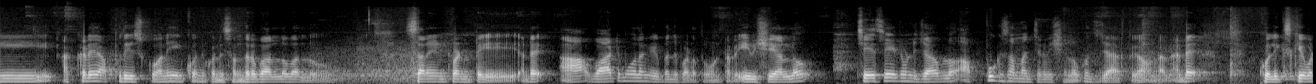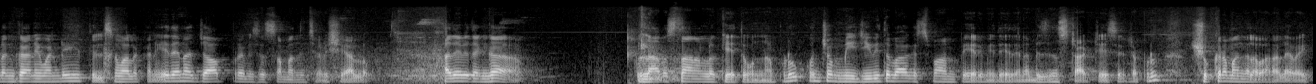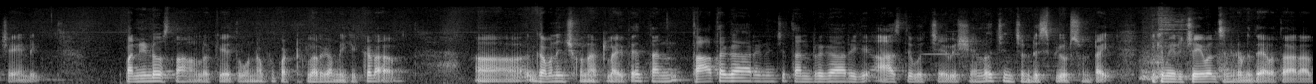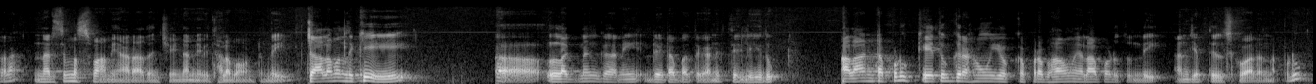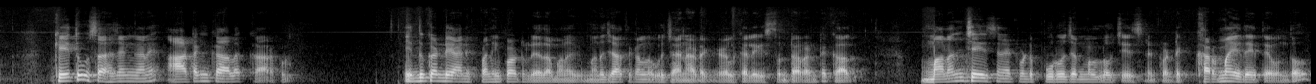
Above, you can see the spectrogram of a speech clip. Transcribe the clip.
అక్కడే అప్పు తీసుకొని కొన్ని కొన్ని సందర్భాల్లో వాళ్ళు సరైనటువంటి అంటే ఆ వాటి మూలంగా ఇబ్బంది పడుతూ ఉంటారు. ఈ విషయాల్లో చేసేటువంటి జాబ్లో అప్పుకు సంబంధించిన విషయంలో కొంచెం జాగ్రత్తగా ఉండాలి. అంటే కొలీగ్స్కి ఇవ్వడం కానివ్వండి తెలిసిన వాళ్ళకి కానీ ఏదైనా జాబ్ ప్రెమిసెస్ సంబంధించిన విషయాల్లో. అదేవిధంగా లాభస్థానంలో కేతు ఉన్నప్పుడు కొంచెం మీ జీవిత భాగస్వామి పేరు మీద ఏదైనా బిజినెస్ స్టార్ట్ చేసేటప్పుడు శుక్ర మంగళవారాలు అవాయిడ్ చేయండి. పన్నెండవ స్థానంలో కేతు ఉన్నప్పుడు పర్టికులర్గా మీకు ఇక్కడ గమనించుకున్నట్లయితే తన్ తాతగారి నుంచి తండ్రి గారికి ఆస్తి వచ్చే విషయంలో చిన్న చిన్న డిస్ప్యూట్స్ ఉంటాయి. ఇక మీరు చేయవలసినటువంటి దేవత ఆరాధన నరసింహస్వామి ఆరాధన చేయండి అన్ని విధాలు బాగుంటుంది. చాలామందికి లగ్నం కానీ డేట్ ఆఫ్ బర్త్ కానీ తెలియదు అలాంటప్పుడు కేతుగ్రహం యొక్క ప్రభావం ఎలా పడుతుంది అని చెప్పి తెలుసుకోవాలన్నప్పుడు కేతువు సహజంగానే ఆటంకాల కారకుడు. ఎందుకంటే ఆయనకు పనిపాటు లేదా మన మన జాతకంలో వచ్చి ఆయన ఆటంకాలు కలిగిస్తుంటారంటే కాదు. మనం చేసినటువంటి పూర్వజన్మల్లో చేసినటువంటి కర్మ ఏదైతే ఉందో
